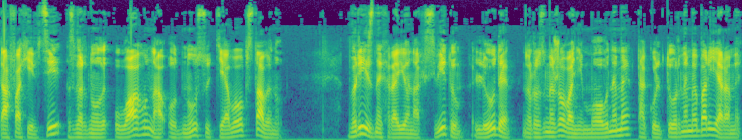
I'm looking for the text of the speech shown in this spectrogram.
Та фахівці звернули увагу на одну суттєву обставину. В різних районах світу люди, розмежовані мовними та культурними бар'єрами,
